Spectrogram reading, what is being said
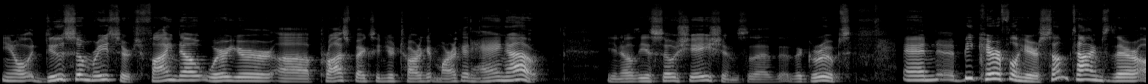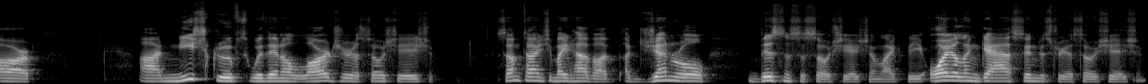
You know, do some research. Find out where your uh, prospects in your target market hang out. You know, the associations, the, the, the groups. And uh, be careful here. Sometimes there are uh, niche groups within a larger association. Sometimes you might have a, a general business association like the Oil and Gas Industry Association,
